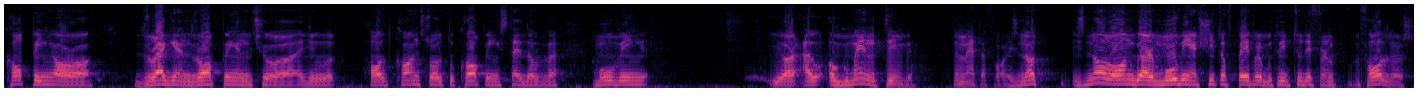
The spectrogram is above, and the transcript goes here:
copying or dragging and dropping and you hold control to copy instead of uh, moving you are augmenting the metaphor. It's not it's no longer moving a sheet of paper between two different folders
